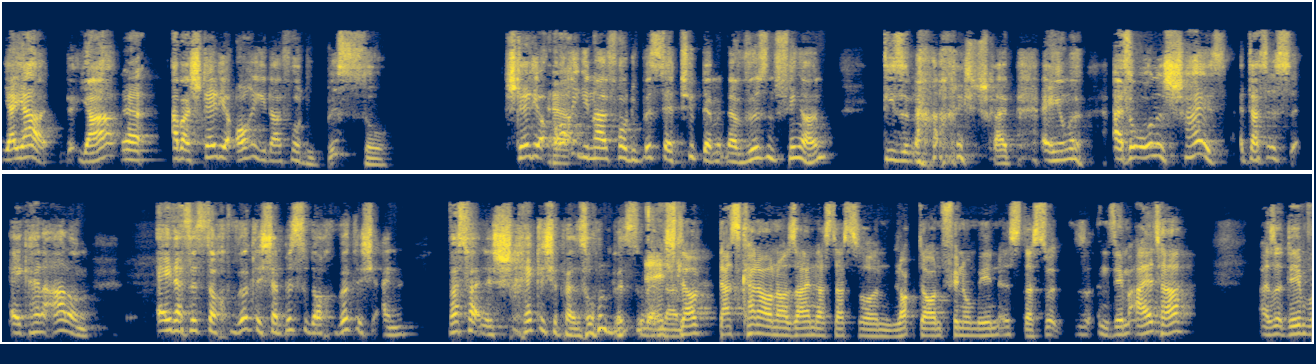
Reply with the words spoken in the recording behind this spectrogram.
ja, ja, ja, ja. aber stell dir original vor, du bist so. Stell dir ja. original vor, du bist der Typ, der mit nervösen Fingern diese Nachricht schreibt. Ey Junge, also ohne Scheiß, das ist, ey, keine Ahnung. Ey, das ist doch wirklich, dann bist du doch wirklich ein, was für eine schreckliche Person bist du denn Ich glaube, das kann auch noch sein, dass das so ein Lockdown-Phänomen ist, dass du in dem Alter, also dem, wo,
